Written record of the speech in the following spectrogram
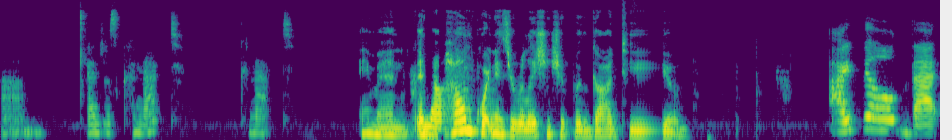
um, and just connect connect Amen. And now, how important is your relationship with God to you? I feel that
